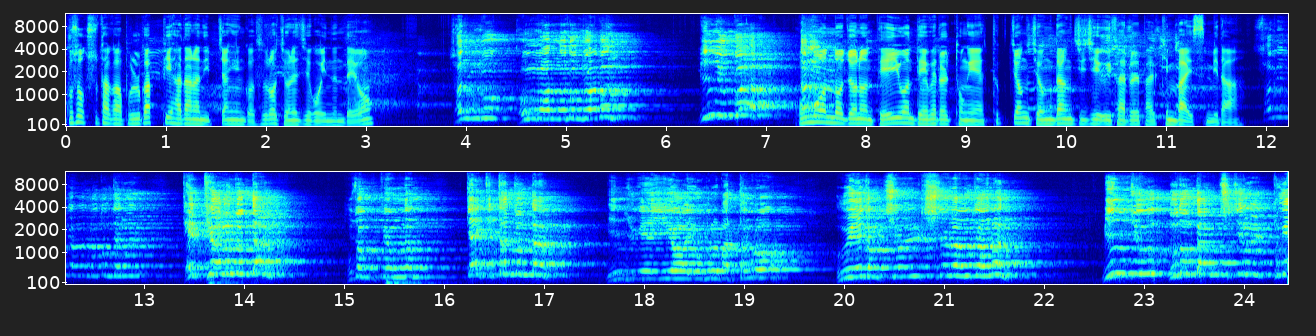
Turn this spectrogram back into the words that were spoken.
구속 수사가 불가피하다는 입장인 것으로 전해지고 있는데요. 전국 공무원 노동조합은 공무원 노조는 대의원 대회를 통해 특정 정당 지지 의사를 밝힌 바 있습니다. 대표하는 정당, 부정부패 없는 깨끗한 정당, 민중의 이해와 요구를 바탕으로 의회 정치를 실현하고자 하는 민주 노동당 지지를 통해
